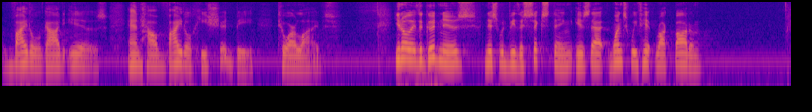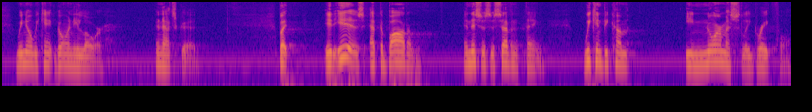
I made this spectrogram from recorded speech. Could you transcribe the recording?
vital God is and how vital He should be to our lives. You know, the good news, this would be the sixth thing, is that once we've hit rock bottom, we know we can't go any lower, and that's good. But it is at the bottom, and this is the seventh thing, we can become enormously grateful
